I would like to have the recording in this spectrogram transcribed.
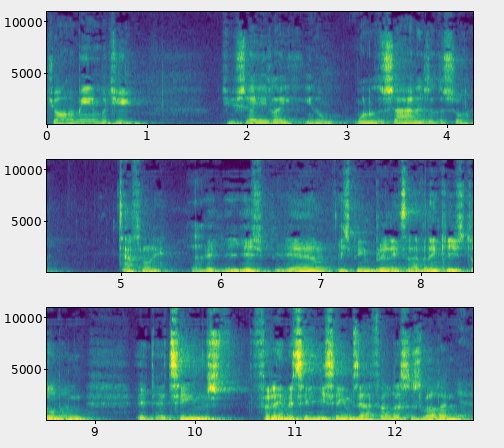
John, I mean, would you, would you say he's like, you know, one of the signings of the summer? Definitely. Yeah. He- He's, um, he's been brilliant in everything he's done, and it, it seems for him, it, he seems effortless as well in, Yeah.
